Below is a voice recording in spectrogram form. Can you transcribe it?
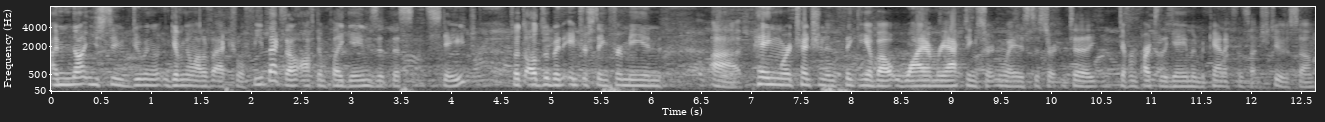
I'm not used to doing giving a lot of actual feedback. So I don't often play games at this stage, so it's also been interesting for me in uh, paying more attention and thinking about why I'm reacting certain ways to certain to different parts of the game and mechanics and such too. So.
